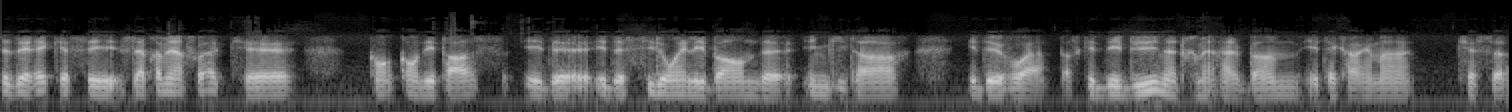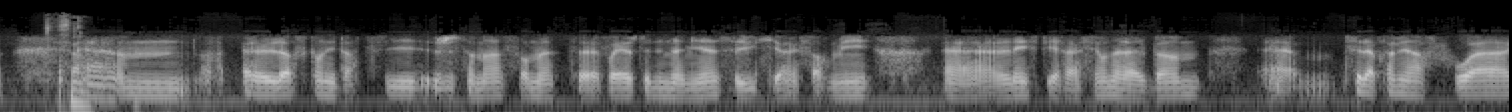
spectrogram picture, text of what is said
Je dirais que c'est la première fois que qu'on dépasse et de, et de si loin les bornes d'une guitare et deux voix. Parce que début, notre premier album était carrément que ça. Euh, euh, lorsqu'on est parti justement sur notre euh, voyage de lune c'est lui qui a informé l'inspiration de l'album. C'est la première fois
